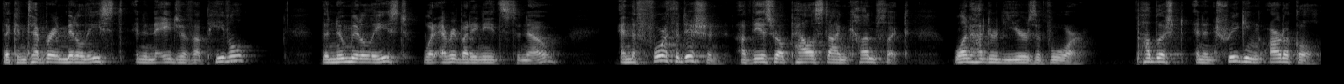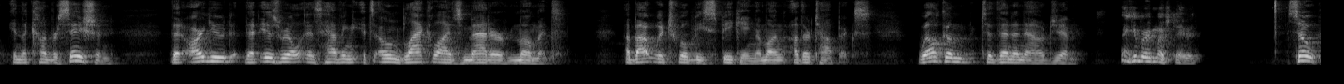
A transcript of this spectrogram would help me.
The Contemporary Middle East in an Age of Upheaval, The New Middle East What Everybody Needs to Know, and the fourth edition of the Israel Palestine Conflict 100 Years of War, published an intriguing article in The Conversation that argued that Israel is having its own Black Lives Matter moment, about which we'll be speaking, among other topics. Welcome to Then and Now, Jim. Thank you very much, David. So,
